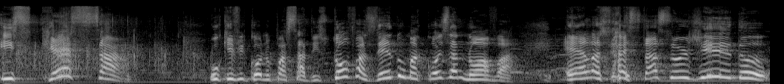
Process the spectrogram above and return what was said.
Esqueça o que ficou no passado. Estou fazendo uma coisa nova. Ela já está surgindo.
